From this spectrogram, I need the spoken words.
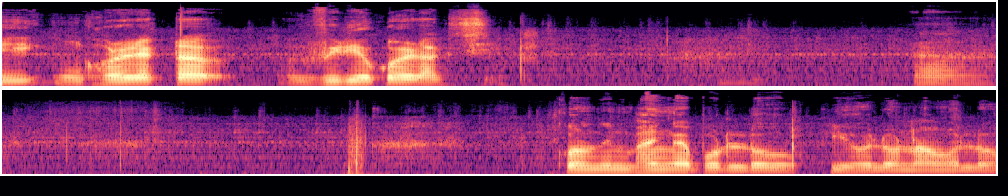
এই ঘরের একটা ভিডিও করে রাখছি। হ্যাঁ। কোনদিন ভাঙ্গা পড়ল, কি হলো, না হলো,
